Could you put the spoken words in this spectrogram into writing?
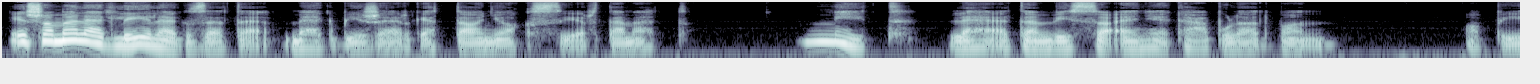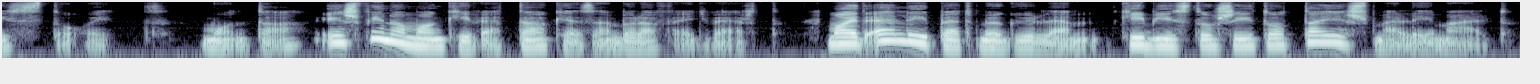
és a meleg lélegzete megbizsergette a nyakszírtemet. Mit? leheltem vissza enyhe kápulatban. A pisztolyt, mondta, és finoman kivette a kezemből a fegyvert. Majd ellépett mögülem, kibiztosította és mellém állt.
